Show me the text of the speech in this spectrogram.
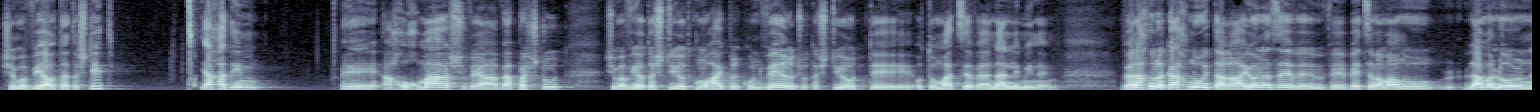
שמביאה אותה תשתית, יחד עם אה, החוכמה והפשטות שמביאות תשתיות כמו Hyper Converge או תשתיות אוטומציה וענן למיניהם. ואנחנו לקחנו את הרעיון הזה ובעצם אמרנו, למה לא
